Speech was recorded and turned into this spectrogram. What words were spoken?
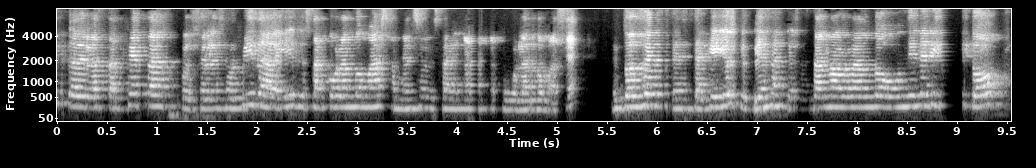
De las tarjetas, pues se les olvida, ellos están cobrando más, también se les están acumulando más, ¿eh? Entonces, este, aquellos que piensan que están ahorrando un dinerito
